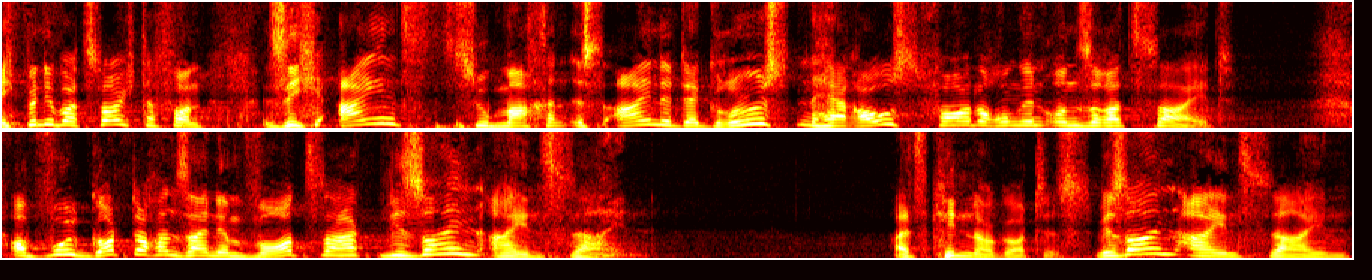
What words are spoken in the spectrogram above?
Ich bin überzeugt davon, sich eins zu machen, ist eine der größten Herausforderungen unserer Zeit. Obwohl Gott doch in seinem Wort sagt, wir sollen eins sein als Kinder Gottes. Wir sollen eins sein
